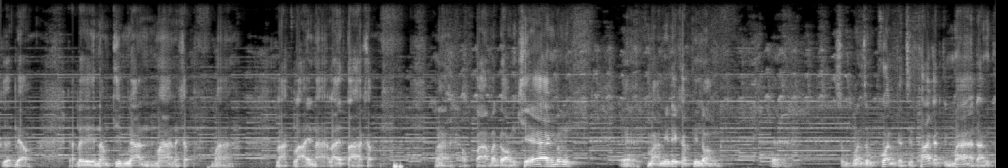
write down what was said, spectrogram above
เกิดแล้ว ก็เลยนำทีมงานมานะครับ มาหลากหลายหนาหลายตาครับ มาเอาปลามาดองแข็งบางมานี่เลยครับพี่น้องอสมควรสมควรกันจะพากันขึ้นมาดังไฟ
